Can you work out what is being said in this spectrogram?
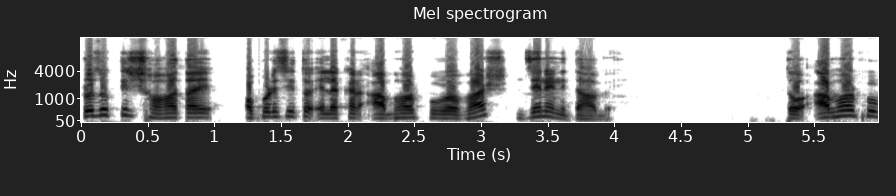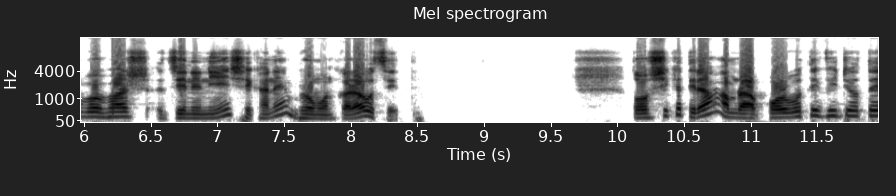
প্রযুক্তির সহায়তায় অপরিচিত এলাকার আবহাওয়ার পূর্বাভাস জেনে নিতে হবে। তো আবহাওয়ার পূর্বাভাস জেনে নিয়ে সেখানে ভ্রমণ করা উচিত। তো শিক্ষার্থীরা আমরা পরবর্তী ভিডিওতে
